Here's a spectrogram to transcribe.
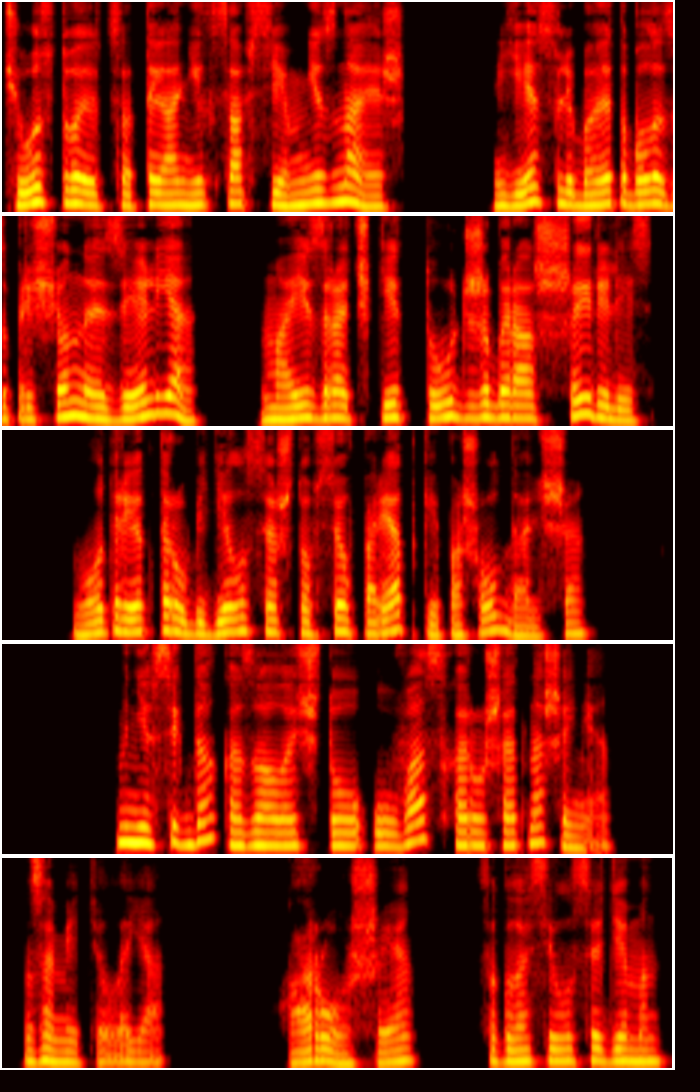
Чувствуется, ты о них совсем не знаешь. Если бы это было запрещенное зелье, Мои зрачки тут же бы расширились. Вот ректор убедился, что все в порядке и пошел дальше. «Мне всегда казалось, что у вас хорошие отношения», — заметила я. «Хорошие», — согласился демон.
